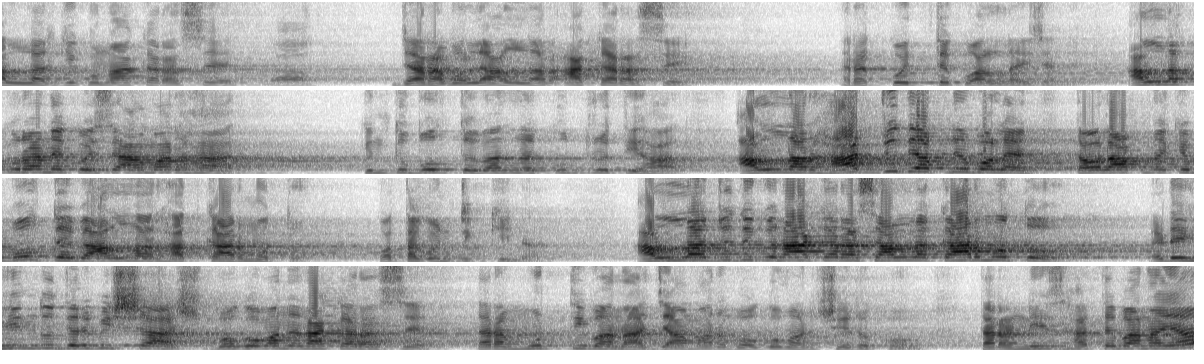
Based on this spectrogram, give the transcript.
আল্লাহর কি কোনো আকার আছে? যারা বলে আল্লাহর আকার আছে এরা কইতে কো আল্লাহ জানে। আল্লাহ কোরআনে কইছে আমার হাত কিন্তু বলতে হবে আল্লাহর কুদরতি হাত। আল্লাহর হাত যদি আপনি বলেন, তাহলে আপনাকে বলতে হবে আল্লাহর হাত কার মতো? কথা কোন ঠিক কিনা? আল্লাহ যদি কোন আকার আছে, আল্লাহ কার মতো? এটা হিন্দুদের বিশ্বাস, ভগবানের আকার আছে। তারা মূর্তি বানায় যে আমার ভগবান সেরকম। তারা নিজ হাতে বানায়া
